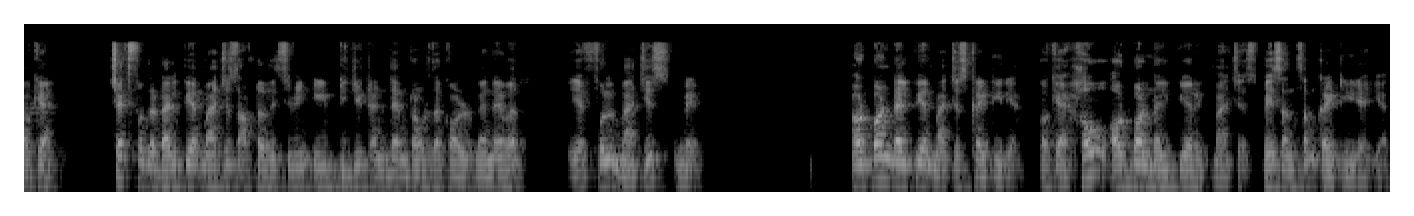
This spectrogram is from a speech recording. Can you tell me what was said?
Okay. Check for the dial peer matches after receiving each digit and then routes the call whenever a full match is made outbound pair matches criteria. Okay, how outbound pair it matches based on some criteria here.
